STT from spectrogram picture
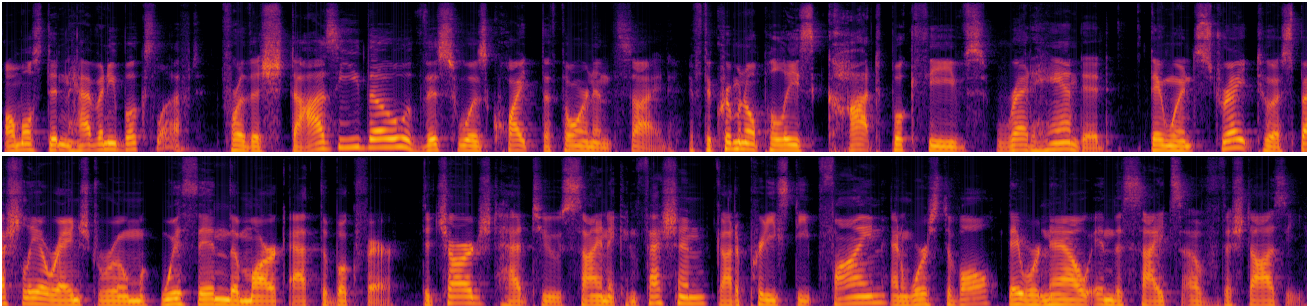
almost didn't have any books left. For the Stasi, though, this was quite the thorn in the side. If the criminal police caught book thieves red handed, they went straight to a specially arranged room within the mark at the book fair. The charged had to sign a confession, got a pretty steep fine, and worst of all, they were now in the sights of the Stasi.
